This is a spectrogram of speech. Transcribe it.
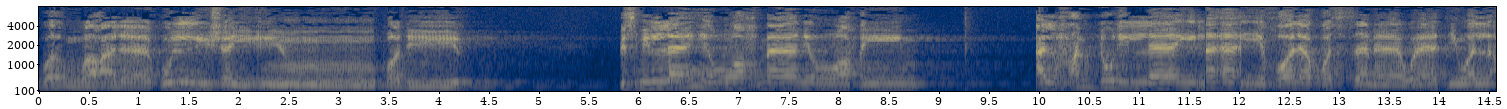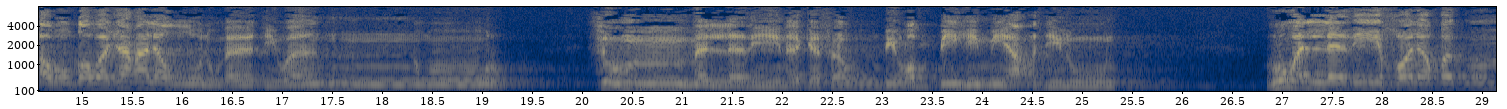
وهو على كل شيء قدير. بسم الله الرحمن الرحيم. الحمد لله الذي خلق السماوات والأرض وجعل الظلمات والنور. ثم الذين كفروا بربهم يعدلون. هو الذي خلقكم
